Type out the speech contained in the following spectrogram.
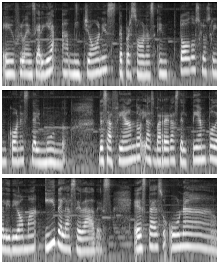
e influenciaría a millones de personas en todos los rincones del mundo, desafiando las barreras del tiempo, del idioma y de las edades. Esta es una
